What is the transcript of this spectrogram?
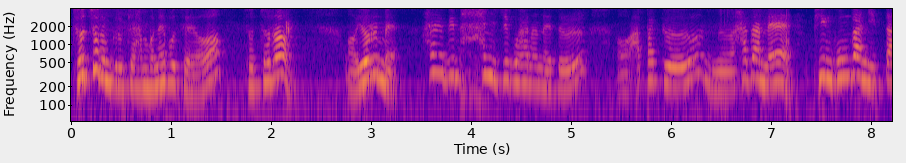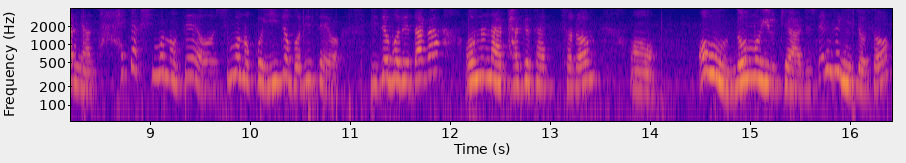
저처럼 그렇게 한번 해보세요. 저처럼 어, 여름에 하엽이 많이 지고 하는 애들 어, 아파트 음, 하단에 빈 공간이 있다면 살짝 심어 놓으세요. 심어 놓고 잊어버리세요. 잊어버리다가 어느 날 박여사처럼 어, 어우 너무 이렇게 아주 쌩쌩해져서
